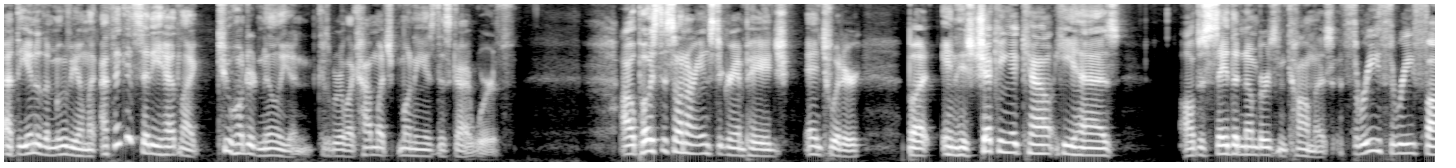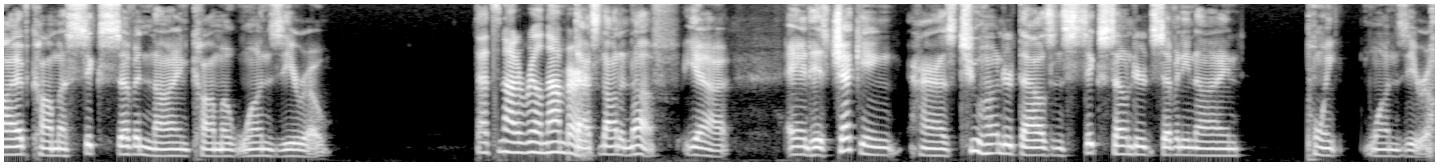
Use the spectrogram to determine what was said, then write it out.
at the end of the movie, I'm like, I think it said he had like 200 million because we were like, how much money is this guy worth? I'll post this on our Instagram page and Twitter, but in his checking account, he has. I'll just say the numbers in commas. 335, comma 679, comma 10. That's not a real number. That's not enough. Yeah. And his checking has 200,679.10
